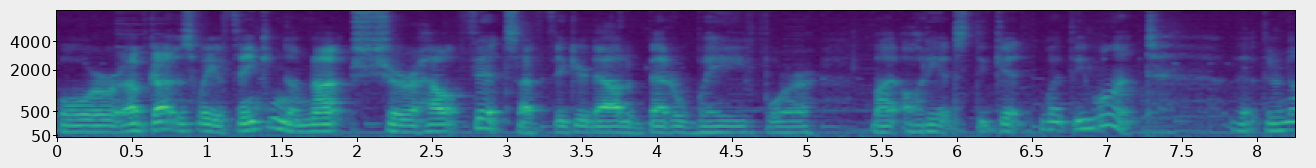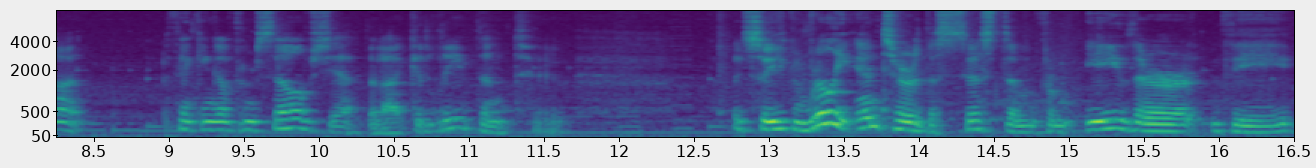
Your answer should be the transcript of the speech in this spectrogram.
Or I've got this way of thinking, I'm not sure how it fits. I've figured out a better way for my audience to get what they want, that they're not thinking of themselves yet, that I could lead them to. So you can really enter the system from either the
